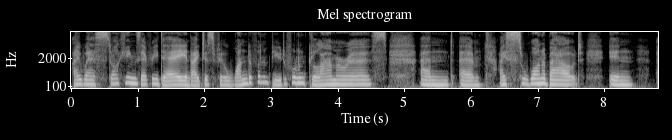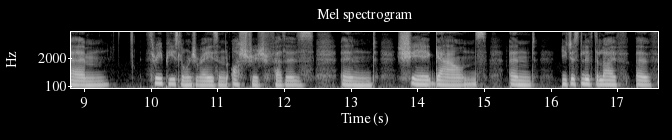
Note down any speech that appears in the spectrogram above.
I wear stockings every day and I just feel wonderful and beautiful and glamorous and um, I swan about in um, three piece lingeries and ostrich feathers and sheer gowns and you just live the life of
